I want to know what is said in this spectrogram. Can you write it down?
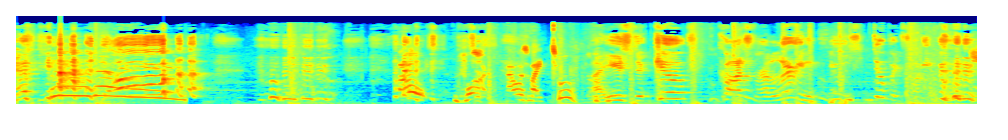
Oh, oh, fuck! That was my tooth! I used to kill gods for a living, you stupid fucking.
